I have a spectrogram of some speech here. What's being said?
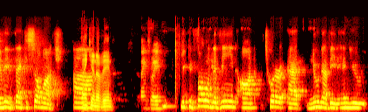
naveen thank you so much thank you um, naveen thanks ray you can follow naveen on twitter at new naveen n-u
